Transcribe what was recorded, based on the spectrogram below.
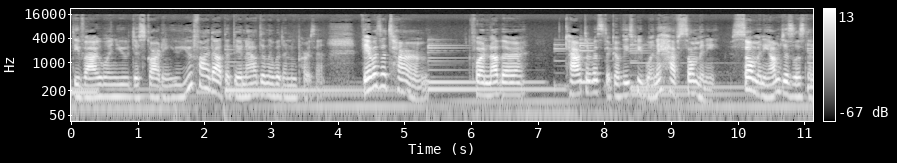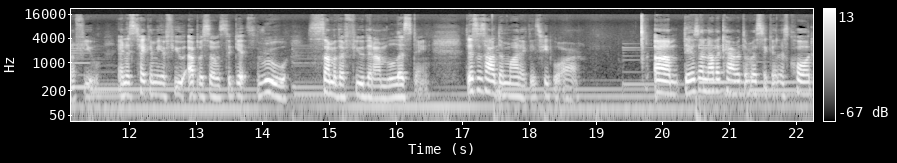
devaluing you, discarding you, you find out that they're now dealing with a new person. There is a term for another characteristic of these people, and they have so many, so many. I'm just listing a few, and it's taken me a few episodes to get through some of the few that I'm listing. This is how demonic these people are. Um, there's another characteristic, and it's called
